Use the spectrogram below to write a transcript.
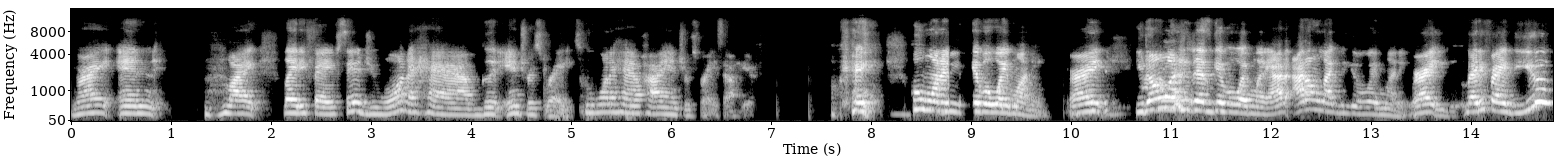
right? And like Lady Faye said, you want to have good interest rates. Who want to have high interest rates out here? Okay. Who want to give away money? Right? You don't want to just give away money. I, I don't like to give away money, right? Lady Faye, do you?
